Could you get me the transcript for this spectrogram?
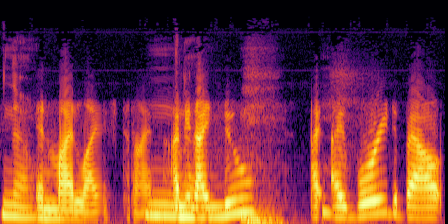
No. in my lifetime. I mean, I knew I, I worried about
